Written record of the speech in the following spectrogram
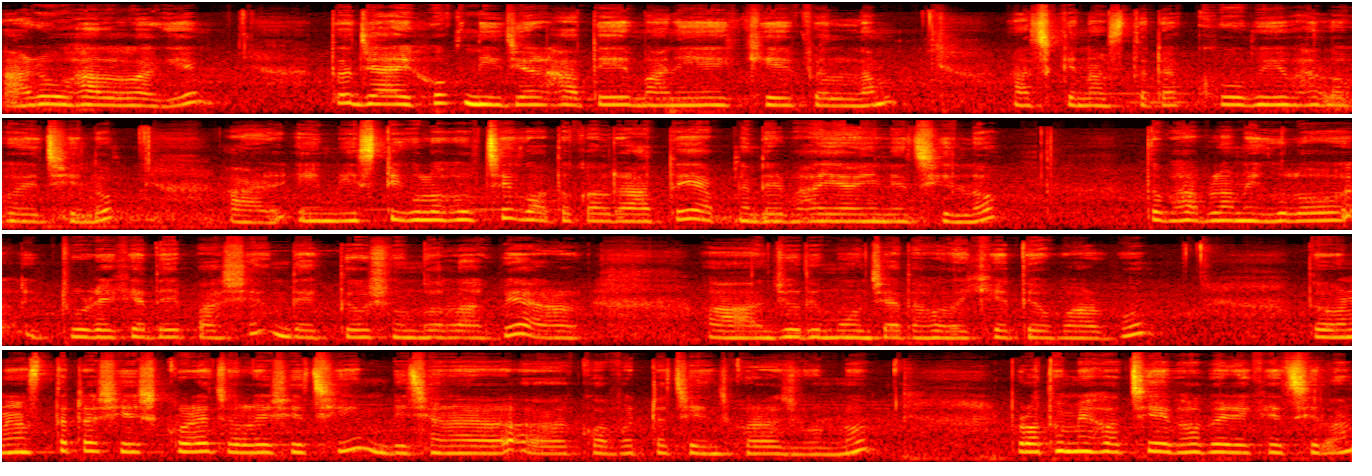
আরও ভালো লাগে। তো যাই হোক, নিজের হাতে বানিয়ে খেয়ে ফেললাম। আজকে নাস্তাটা খুবই ভালো হয়েছিল। আর এই মিষ্টিগুলো হচ্ছে গতকাল রাতে আপনাদের ভাইয়া এনেছিল। তো ভাবলাম এগুলো একটু রেখে দেই পাশে, দেখতেও সুন্দর লাগবে আর যদি মন চায় তাহলে খেতেও পারব। তো নাস্তাটা শেষ করে চলে এসেছি বিছানার কভারটা চেঞ্জ করার জন্য। প্রথমে হচ্ছে এভাবে রেখেছিলাম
